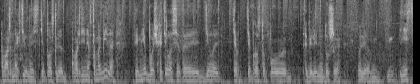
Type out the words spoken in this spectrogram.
важная активность после вождения автомобиля, и мне бы очень хотелось это делать тебе просто по велению души. Ну, или есть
